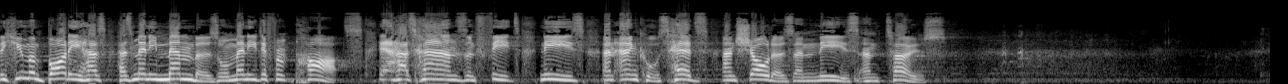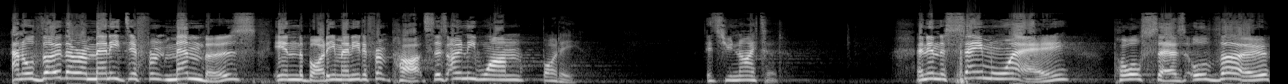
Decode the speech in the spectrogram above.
the human body has, has many members or many different parts. It has hands and feet, knees and ankles, heads and shoulders and knees and toes. And although there are many different members in the body, many different parts, there's only one body. It's united. And in the same way, Paul says, although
